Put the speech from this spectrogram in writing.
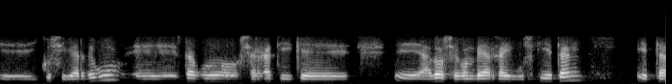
e, ikusi behar dugu, e, ez dago zergatik e, e, ados egon behar gai guztietan, eta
